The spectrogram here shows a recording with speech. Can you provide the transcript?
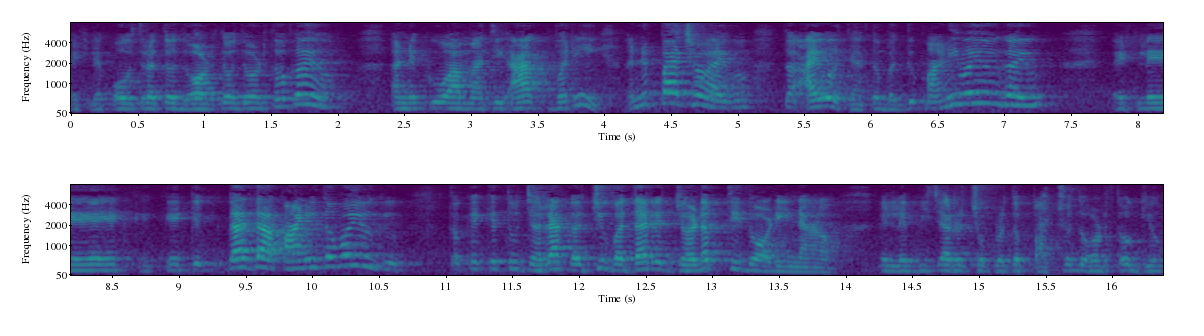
એટલે પૌત્ર તો દોડતો દોડતો ગયો અને કૂવામાંથી આંખ ભરી અને પાછો આવ્યો. તો આવ્યો ત્યાં તો બધું પાણી વયું ગયું. એટલે કે દાદા, પાણી તો વયું ગયું. તો કે તું જરાક હજુ વધારે ઝડપથી દોડીને આવ. એટલે બિચારો છોકરો તો પાછો દોડતો ગયો.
